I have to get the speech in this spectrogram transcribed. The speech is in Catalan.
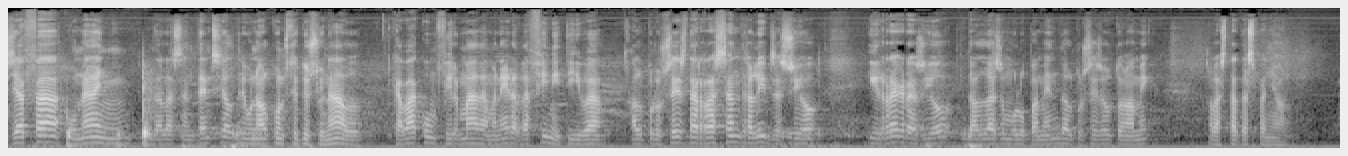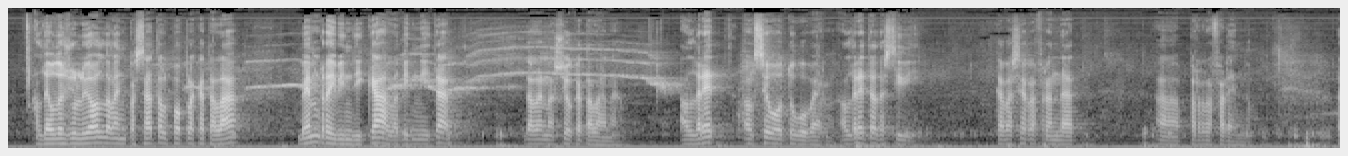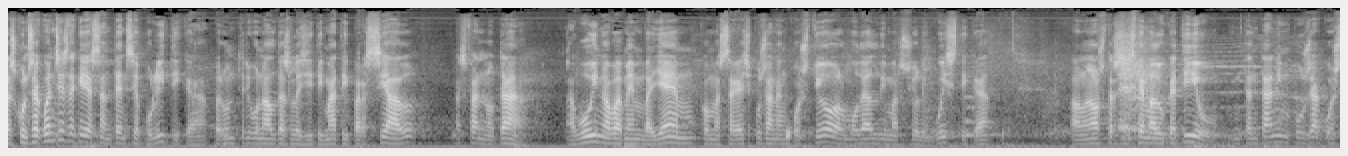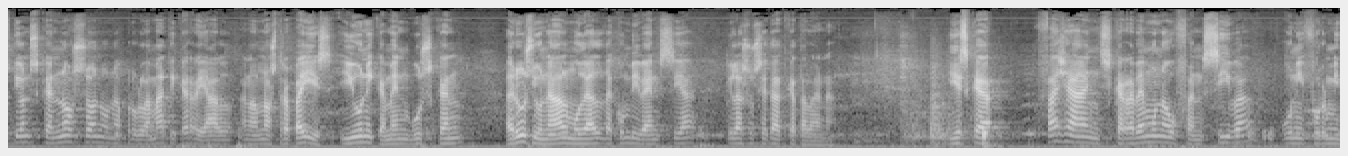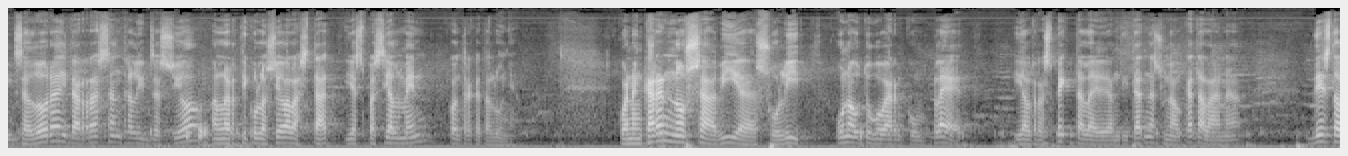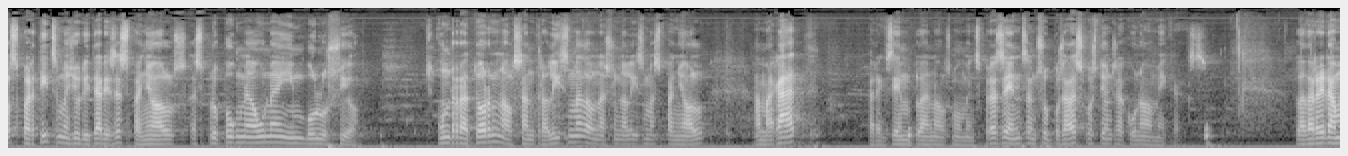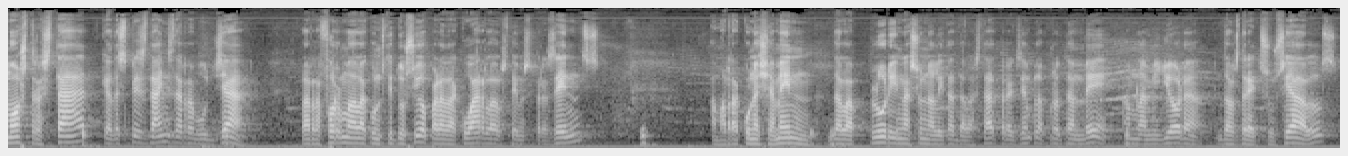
Ja fa un any de la sentència del Tribunal Constitucional que va confirmar de manera definitiva el procés de recentralització i regressió del desenvolupament del procés autonòmic a l'estat espanyol. El 10 de juliol de l'any passat el poble català vam reivindicar la dignitat de la nació catalana, el dret al seu autogovern, el dret a decidir, que va ser refrendat eh, per referèndum. Les conseqüències d'aquella sentència política per un tribunal deslegitimat i parcial es fan notar. Avui novament veiem com es segueix posant en qüestió el model d'immersió lingüística al nostre sistema educatiu, intentant imposar qüestions que no són una problemàtica real en el nostre país i únicament busquen erosionar el model de convivència i la societat catalana. I és que fa ja anys que rebem una ofensiva uniformitzadora i de recentralització en l'articulació de l'Estat i especialment contra Catalunya. Quan encara no s'havia assolit un autogovern complet i el respecte a la identitat nacional catalana, des dels partits majoritaris espanyols es propugna una involució, un retorn al centralisme del nacionalisme espanyol amagat, per exemple en els moments presents, en suposades qüestions econòmiques. La darrera mostra ha estat que després d'anys de rebutjar la reforma de la Constitució per adequar-la als temps presents, amb el reconeixement de la plurinacionalitat de l'Estat, per exemple, però també amb la millora dels drets socials,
